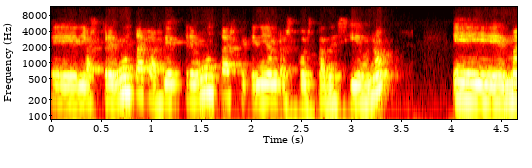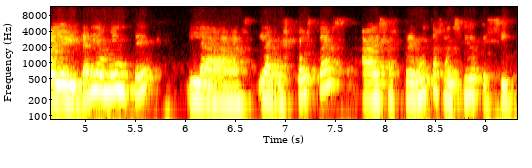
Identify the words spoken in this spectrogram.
eh, las preguntas, las 10 preguntas que tenían respuesta de sí o no. Eh, mayoritariamente las, respuestas a esas preguntas han sido que sí.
